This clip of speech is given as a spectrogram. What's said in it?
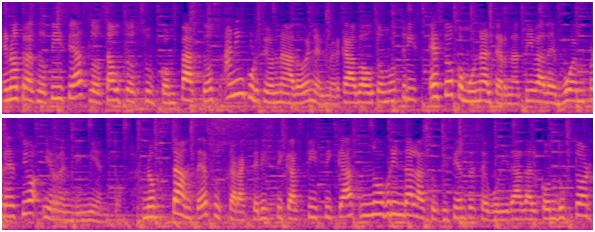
En otras noticias, los autos subcompactos han incursionado en el mercado automotriz, esto como una alternativa de buen precio y rendimiento. No obstante, sus características físicas no brindan la suficiente seguridad al conductor,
